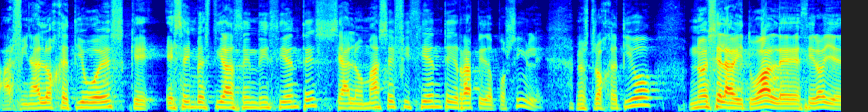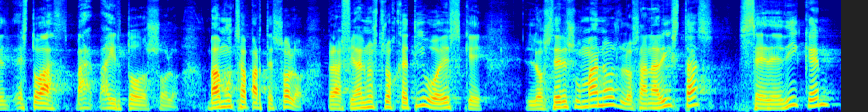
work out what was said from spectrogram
Al final el objetivo es que esa investigación de incidentes sea lo más eficiente y rápido posible. Nuestro objetivo no es el habitual de decir, oye, esto va, a ir todo solo, va mucha parte solo, pero al final nuestro objetivo es que los seres humanos, los analistas, se dediquen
